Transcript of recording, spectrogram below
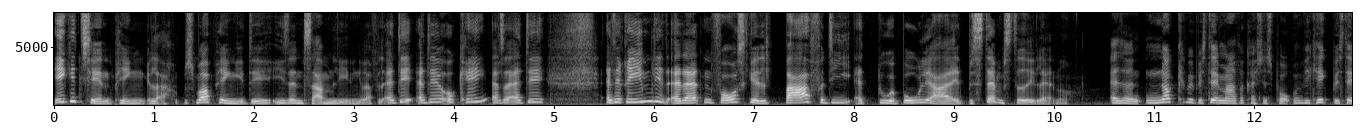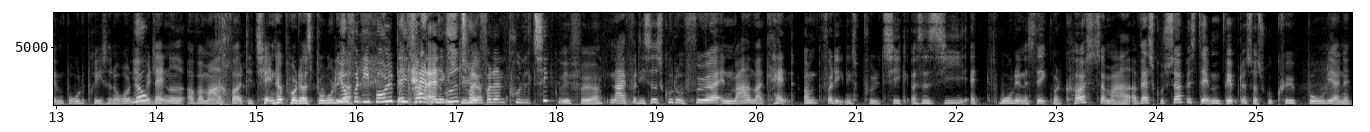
ikke tjene penge, eller småpenge i, det, i den sammenligning i hvert fald. Er det, er det okay? Altså er det, er det rimeligt, at der er den forskel, bare fordi, at du er boligejer et bestemt sted i landet? Altså, nok kan vi bestemme meget fra Christiansborg, men vi kan ikke bestemme boligpriserne rundt Jo. om i landet, og hvor meget folk de tjener på deres boliger. Jo, fordi boligpriserne er et udtryk styre. for den politik, vi fører. Nej, fordi så skulle du føre en meget markant omfordelingspolitik, og så sige, at boligerne slet ikke måtte koste så meget. Og hvad skulle så bestemme, hvem der så skulle købe boligerne?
